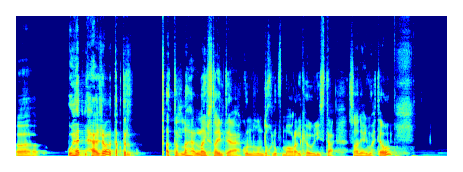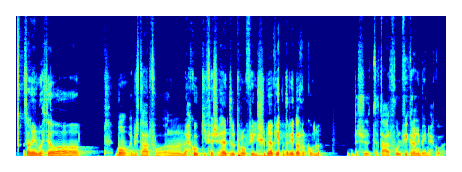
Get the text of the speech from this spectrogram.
آه وهذه الحاجة تقدر تأثر الله على ال lifestyle تاعه. كنا ندخلوا في ما وراء الكواليس تاع صانع المحتوى صانع المحتوى bon باش تعرفوا نحكوا كيفاش هذا ال profil الشباب يقدر يضركم باش تعرفوا الفكرة اللي باغيين نحكوها.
